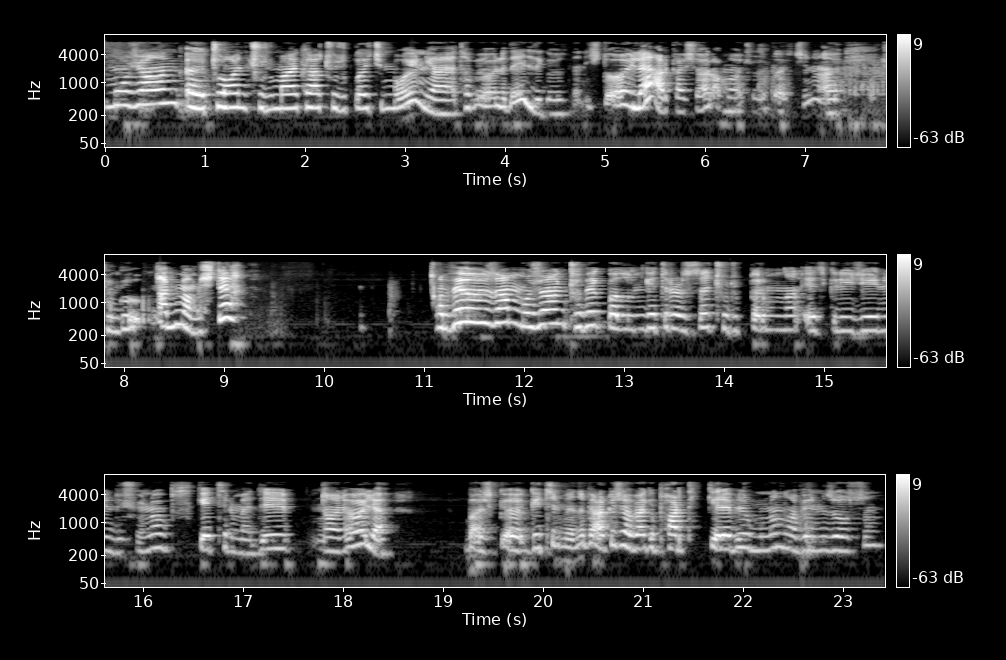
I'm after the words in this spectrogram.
Mojang e, şu an çocuk Minecraft çocuklar için bir oyun ya. Tabii öyle değildi gözden. İşte öyle arkadaşlar ama çocuklar için. e, çünkü bilmem işte. Ve o yüzden Mojang köpek balığını getirirse çocuklarımdan etkileyeceğini düşünüp getirmedi. Yani öyle. Başka getirmedi. Bir Arkadaşlar belki partik gelebilir bunun haberiniz olsun.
